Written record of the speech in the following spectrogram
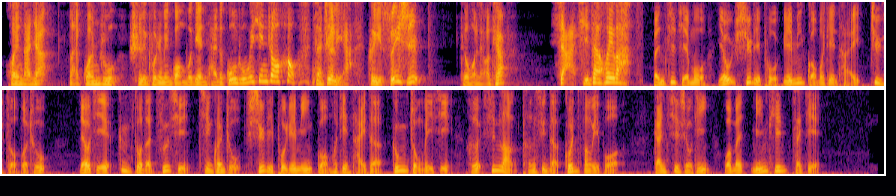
欢迎大家来关注十里铺人民广播电台的公众微信账号，在这里啊可以随时跟我聊天。下期再会吧。本期节目由十里铺人民广播电台制作播出。了解更多的资讯，请关注十里铺人民广播电台的公众微信和新浪、腾讯的官方微博。感谢收听，我们明天再见。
